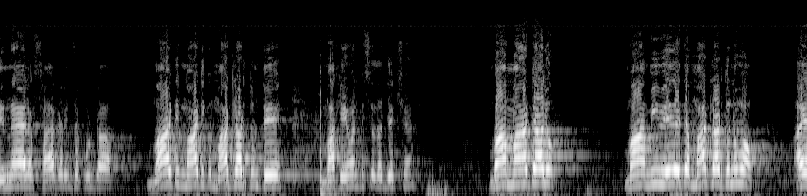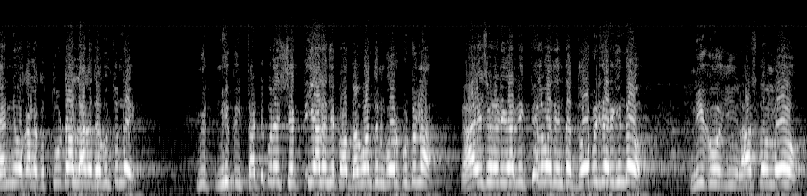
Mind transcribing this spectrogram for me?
నిర్ణయాలకు సహకరించకుండా మాటి మాటికి మాట్లాడుతుంటే మాకేమనిపిస్తుంది అధ్యక్ష? మా మాటలు మా మేము ఏదైతే మాట్లాడుతున్నామో అవన్నీ ఒకళ్ళకు తూటాల్లాగా తగులుతున్నాయి. మీ- మీకు తట్టుకునే శక్తి ఇవ్వాలని చెప్పి ఆ భగవంతుని కోరుకుంటున్నా. రాజేశ్వర రెడ్డి గారు నీకు తెలియదు ఎంత దోపిడీ జరిగిందో? నీకు ఈ రాష్ట్రంలో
